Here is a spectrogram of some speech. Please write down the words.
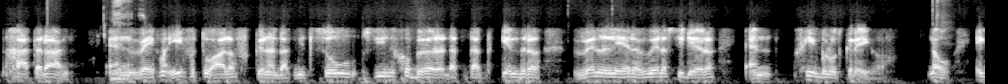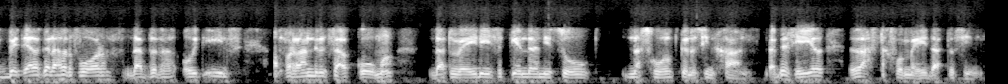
gaat eraan. En wij van 1 voor 12 kunnen dat niet zo zien gebeuren dat, dat de kinderen willen leren, willen studeren en geen brood krijgen. Nou, ik bid elke dag ervoor dat er ooit eens een verandering zal komen. Dat wij deze kinderen niet zo naar school kunnen zien gaan. Dat is heel lastig voor mij dat te zien.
